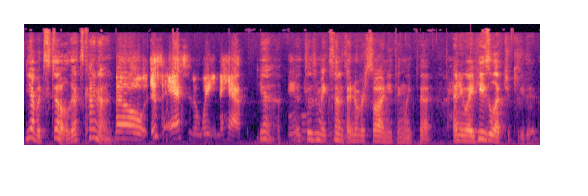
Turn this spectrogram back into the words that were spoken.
Yeah, but still, that's kind of Well, it's an accident waiting to happen. Yeah, it mm-hmm. doesn't make sense. I never saw anything like that. Anyway, he's electrocuted.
